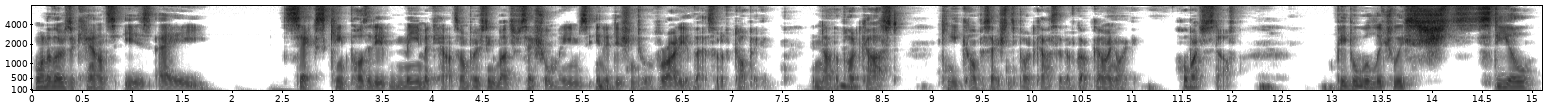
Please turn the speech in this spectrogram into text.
One of those accounts is a sex kink positive meme account. So I'm posting a bunch of sexual memes in addition to a variety of that sort of topic. Another mm-hmm. podcast, Kinky Conversations podcast that I've got going, like a whole bunch of stuff. People will literally sh- steal,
